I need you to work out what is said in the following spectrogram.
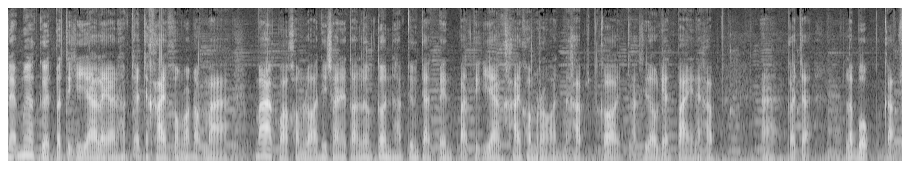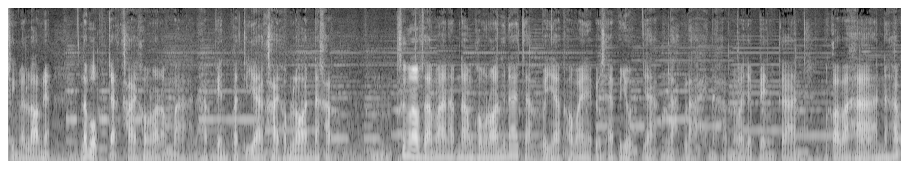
และเมื่อเกิดปฏิกิริยาแล้วนะครับ จะจะคายความร้อนออกมา มากกว่าความร้อนที่ใช้ในตอนเริ่มต้นครับ จึงจัดเป็นปฏิกิริยาคายความร้อนนะครับ ก็จากที่เราเรียนไปนะครับอ่าก็จะระบบกับสิ่งแวดล้อมเนี่ยระบบจะคายความร้อนออกมานะครับ เป็นปฏิกิริยาคายความร้อนนะครับ ซึ่งเราสามารถนำความร้อนที่ได้จากปยาเผาไหม้ไปใช้ประโยชน์อย่างหลากหลายนะครับ ไม่ว่าจะเป็นการประกอบอาหารนะครับ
